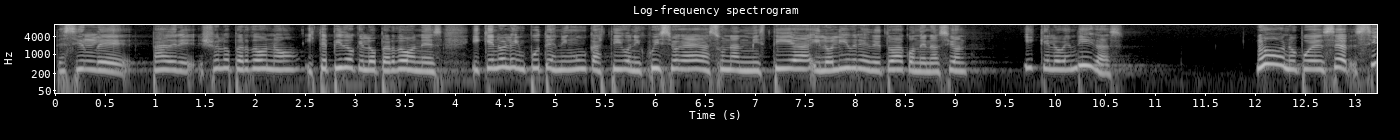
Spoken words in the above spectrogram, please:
decirle, Padre, yo lo perdono y te pido que lo perdones y que no le imputes ningún castigo ni juicio, que hagas una amnistía y lo libres de toda condenación y que lo bendigas. No, no puede ser. Sí,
